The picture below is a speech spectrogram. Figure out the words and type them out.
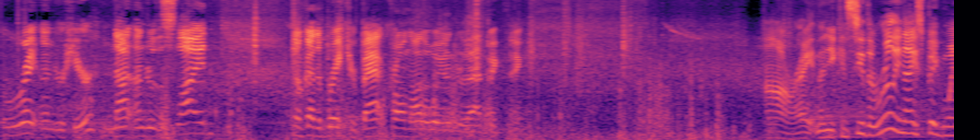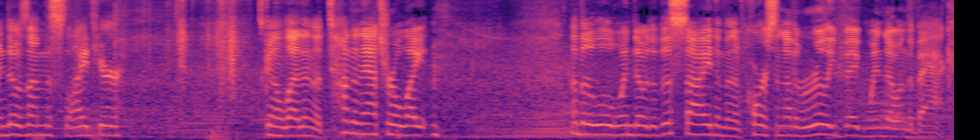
right under here, not under the slide. You don't got to break your back crawling all the way under that big thing. All right, and then you can see the really nice big windows on this slide here. It's going to let in a ton of natural light another little window to this side, and then of course another really big window in the back.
